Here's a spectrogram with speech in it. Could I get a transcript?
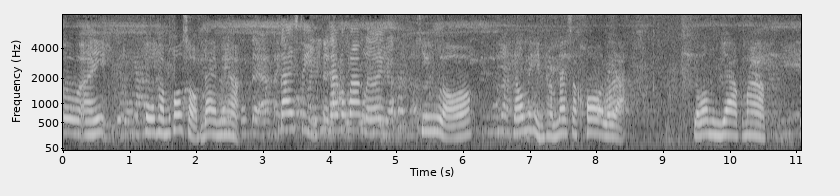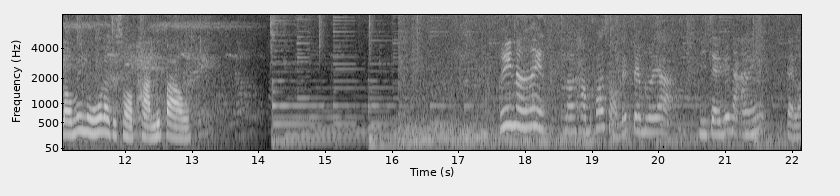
ออไอซ์เธอทำข้อสอบได้ไหมอะได้สิได้มากๆเลย จริงเหรอ แล้วไม่เห็นทำได้สักข้อเลยอะแล้วว่ามันยากมาก เราไม่รู้เราจะสอบผ่านหรือเปล่า เฮ้ยเนยเราทำข้อสอบได้เต็มเลยอะดีใจด้วยนะไอซ์แต่เรา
